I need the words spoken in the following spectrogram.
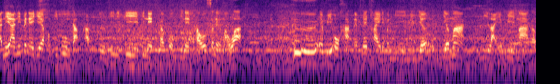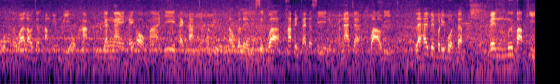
อันนี้อันนี้เป็นไอเดียของพี่ภูมิกับครับ คือพี่นี่พี่พี่เน็ตครับผม พี่เน็ตเขาเสนอมาว่า คือ MV โอหักในประเทศไทยเนี่ยมันมีมีเยอะเยอะมาก มีหลาย MV มากครับผม แต่ว่าเราจะทำ MV อกหักยังไงให้ออกมาที่แตกต่างจากคนอื่น เราก็เลยรู้สึกว่าถ้าเป็นแฟนตาซีเนี่ยมันน่าจะว้าวดี และให้เป็นบริบทแบบเป็นมือปราบผี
